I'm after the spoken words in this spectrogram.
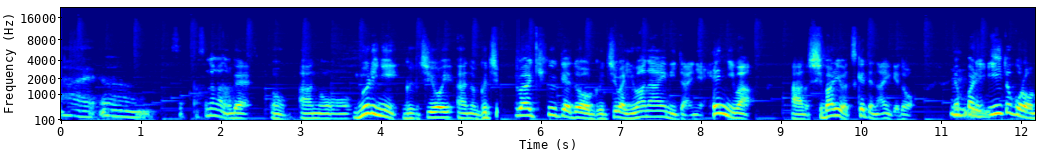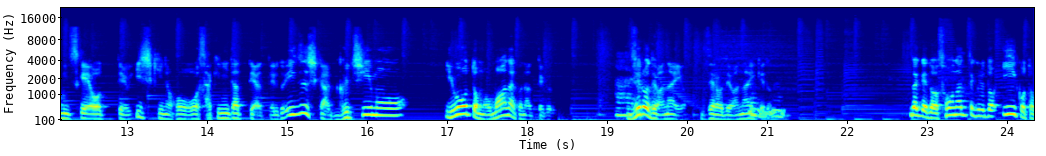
はい。うん。そっかそっか。なので、うん。あの、無理に愚痴を、あの、愚痴は聞くけど、愚痴は言わないみたいに、変には、あの、縛りはつけてないけど、やっぱりいいところを見つけようっていう意識の方を先に立ってやってると、いつしか愚痴も言おうとも思わなくなってくる。はい、ゼロではないよ。ゼロではないけど。うんうん、だけど、そうなってくると、いい言葉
